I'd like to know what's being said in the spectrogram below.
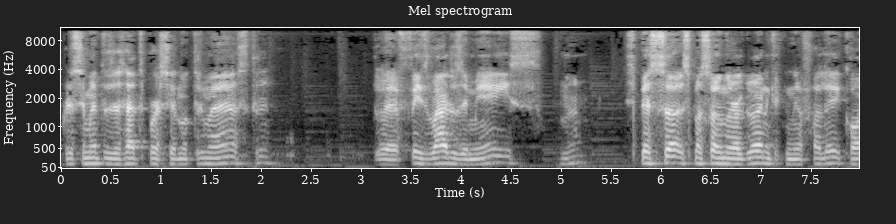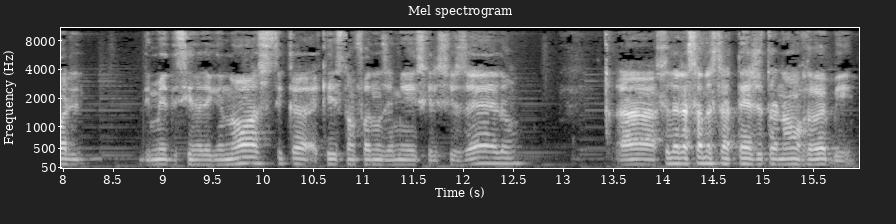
Crescimento de 17% no trimestre. É, fez vários MEs, né? Expansão, expansão inorgânica, que nem eu falei, core de medicina diagnóstica, aqui eles estão falando os MEs que eles fizeram. A aceleração da estratégia de tornar um hub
